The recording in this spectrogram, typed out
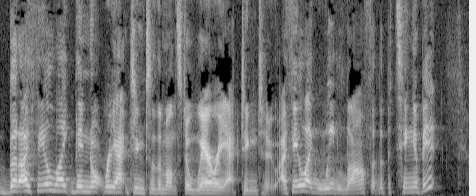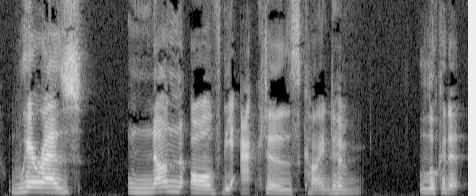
but I feel like they're not reacting to the monster we're reacting to. I feel like we laugh at the P'Ting a bit, whereas none of the actors kind of look at it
